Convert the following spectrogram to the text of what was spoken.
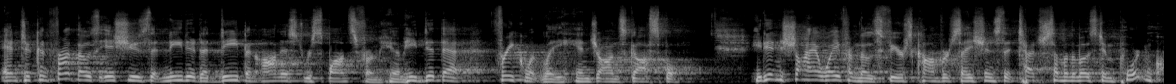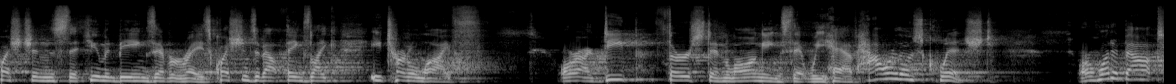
and to confront those issues that needed a deep and honest response from him. He did that frequently in John's Gospel. He didn't shy away from those fierce conversations that touched some of the most important questions that human beings ever raise questions about things like eternal life or our deep thirst and longings that we have, how are those quenched? Or what about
